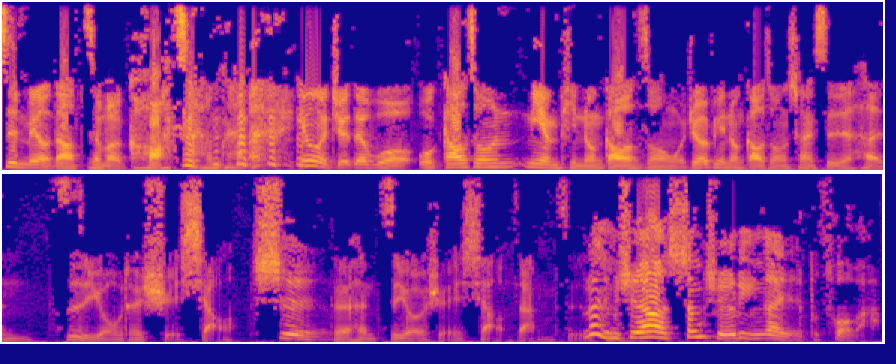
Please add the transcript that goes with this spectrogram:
是没有到这么夸张啊，因为我觉得我我高中念屏东高中，我觉得屏东高中算是很自由的学校，是，对，很自由的学校这样子。那你们学校升学率应该也不错吧？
